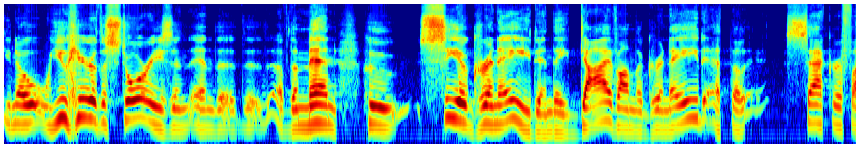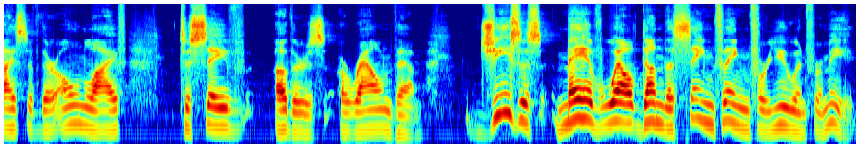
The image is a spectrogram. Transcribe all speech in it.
you know, you hear the stories and, and the, the, of the men who see a grenade and they dive on the grenade at the sacrifice of their own life to save others around them. Jesus may have well done the same thing for you and for me.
